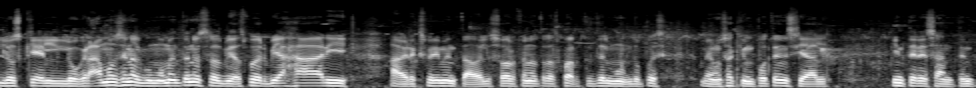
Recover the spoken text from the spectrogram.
los que logramos en algún momento de nuestras vidas poder viajar y haber experimentado el surf en otras partes del mundo, pues vemos aquí un potencial interesante en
